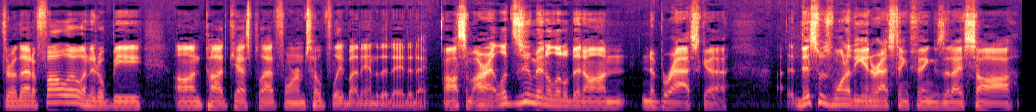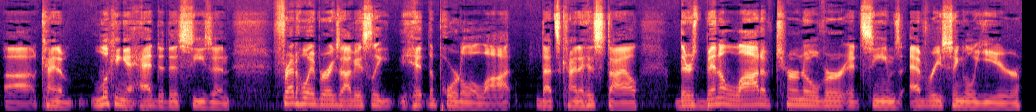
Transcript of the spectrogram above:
throw that a follow, and it'll be on podcast platforms hopefully by the end of the day today. Awesome. All right, let's zoom in a little bit on Nebraska. This was one of the interesting things that I saw, uh, kind of looking ahead to this season. Fred Hoiberg's obviously hit the portal a lot. That's kind of his style. There's been a lot of turnover, it seems, every single year.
